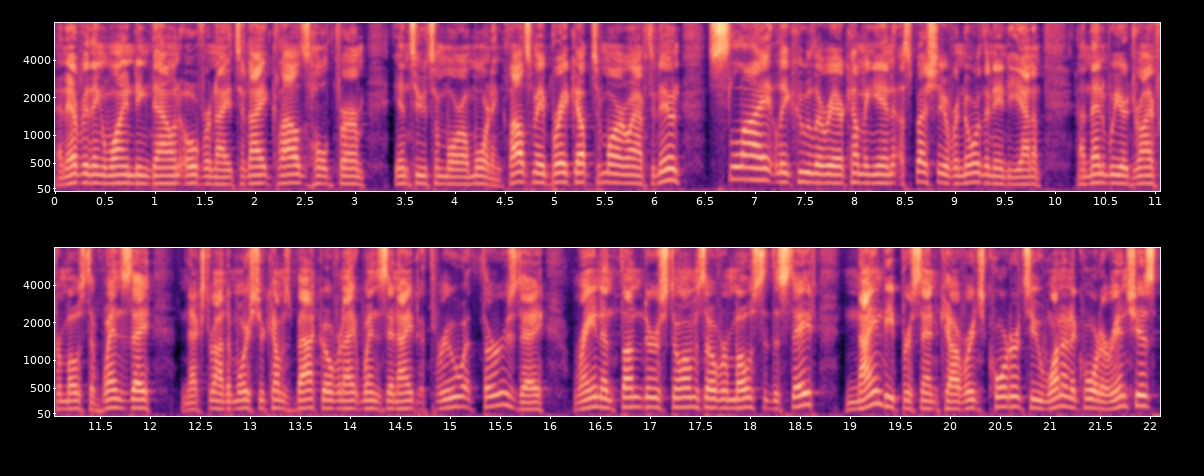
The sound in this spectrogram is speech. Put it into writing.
and everything winding down overnight tonight. Clouds hold firm into tomorrow morning. Clouds may break up tomorrow afternoon. Slightly cooler air coming in, especially over northern Indiana. And then we are dry for most of Wednesday. Next round of moisture comes back overnight Wednesday night through Thursday. Rain and thunderstorms over most of the state. 90% coverage, quarter to one and a quarter inches.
